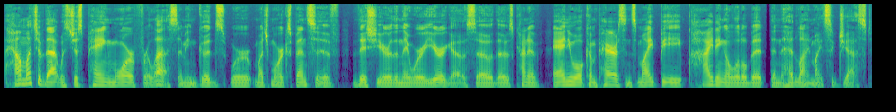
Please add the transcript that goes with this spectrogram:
how much of that was just paying more for less? I mean, goods were much more expensive this year than they were a year ago. So those kind of annual comparisons might be hiding a little bit than the headline might suggest.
